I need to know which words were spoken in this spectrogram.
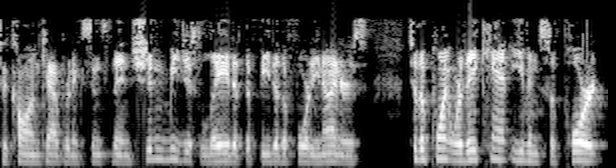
to Colin Kaepernick since then shouldn't be just laid at the feet of the 49ers to the point where they can't even support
